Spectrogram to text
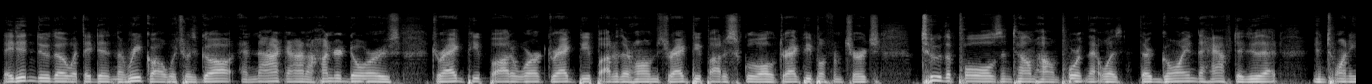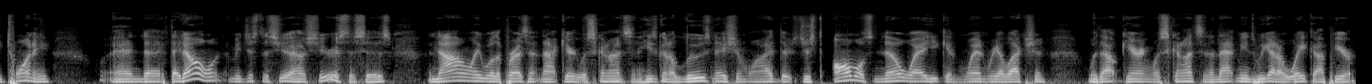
They didn't do though what they did in the recall, which was go out and knock on a hundred doors, drag people out of work, drag people out of their homes, drag people out of school, drag people from church to the polls, and tell them how important that was. They're going to have to do that in 2020 and uh, if they don't, I mean, just to show how serious this is, not only will the president not carry Wisconsin, he's going to lose nationwide. There's just almost no way he can win reelection without carrying Wisconsin, and that means we got to wake up here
